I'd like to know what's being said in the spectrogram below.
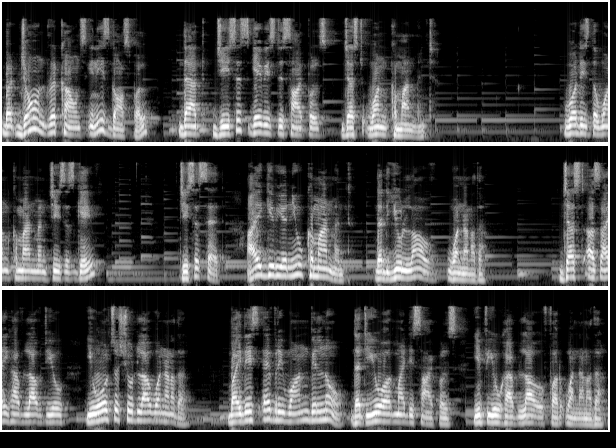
But John recounts in his Gospel that Jesus gave his disciples just one commandment. What is the one commandment Jesus gave? Jesus said, I give you a new commandment that you love one another. Just as I have loved you, you also should love one another. By this everyone will know that you are my disciples if you have love for one another.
